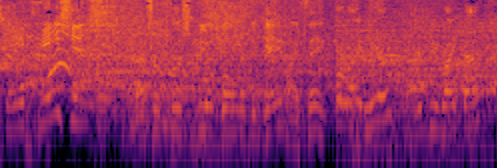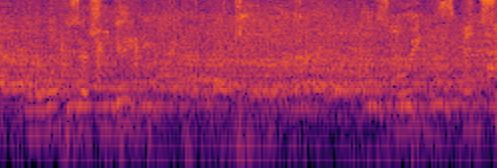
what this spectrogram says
Stay patient. That's her first field goal of the game, I think. Right here, we'll be right back in a one-possession game. Scoring has been so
